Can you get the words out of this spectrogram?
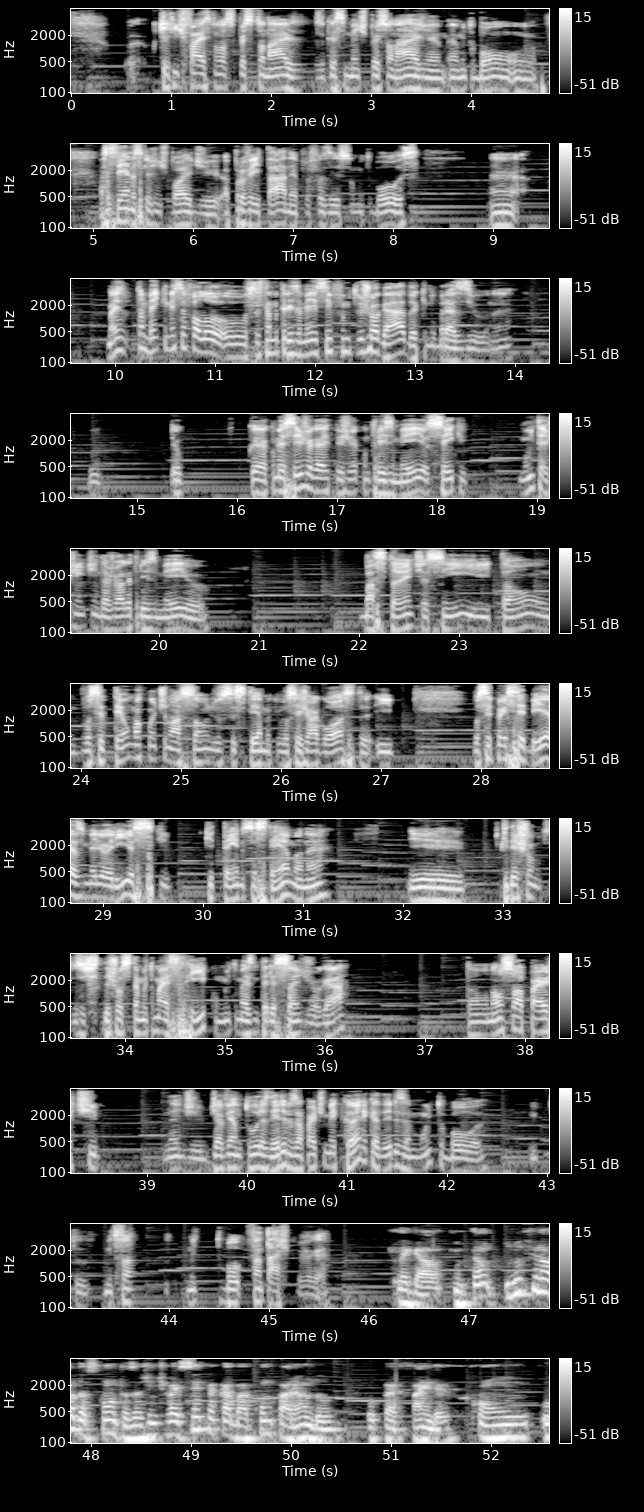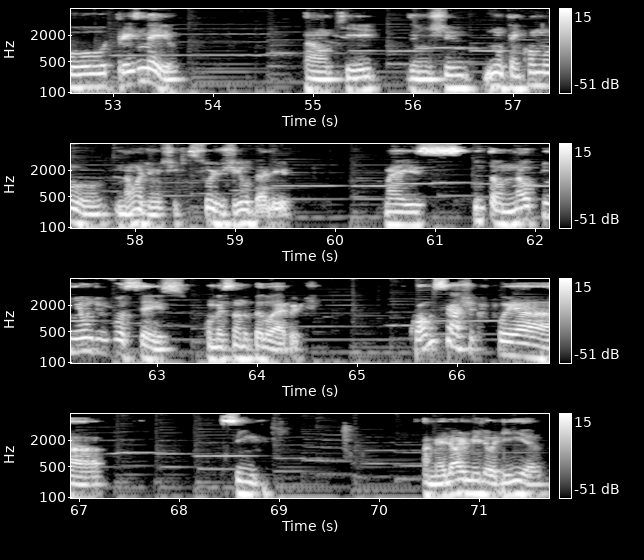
o que a gente faz com os nossos personagens, o crescimento de personagem é, é muito bom, as cenas que a gente pode aproveitar, né, para fazer são muito boas. Uh, mas também, que nem você falou, o sistema 3,5 sempre foi muito jogado aqui no Brasil, né? Eu, eu é, comecei a jogar RPG com 3,5, eu sei que muita gente ainda joga 3,5 bastante, assim, então você ter uma continuação de um sistema que você já gosta e você perceber as melhorias que, que tem no sistema, né? E que deixou, deixou o sistema muito mais rico, muito mais interessante de jogar. Então, não só a parte né, de, de aventuras deles, mas a parte mecânica deles é muito boa. Muito, muito, muito bo fantástica pra jogar. Legal. Então, no final das contas, a gente vai sempre acabar comparando o Pathfinder com o 3,5. Então, que a gente não tem como não admitir que surgiu dali. Mas, então, na opinião de vocês, começando pelo Ebert, qual você acha que foi a. Sim, a melhor melhoria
